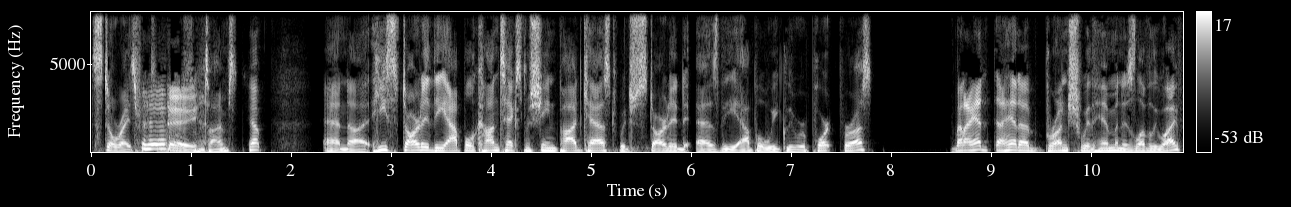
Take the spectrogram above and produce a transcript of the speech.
still writes for Hey. sometimes. Yep. And uh, he started the Apple Context Machine podcast, which started as the Apple Weekly Report for us. But I had I had a brunch with him and his lovely wife,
